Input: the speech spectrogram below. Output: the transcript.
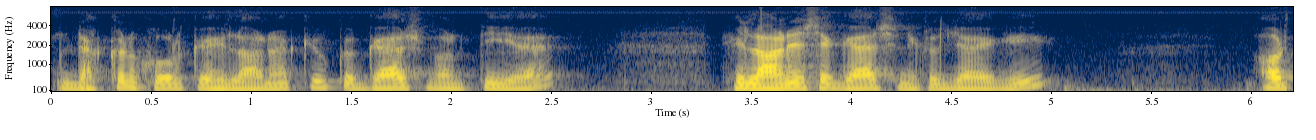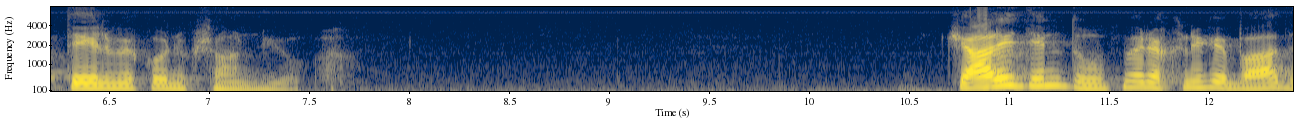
ढक्कन खोल के हिलाना, क्योंकि गैस बनती है, हिलाने से गैस निकल जाएगी और तेल में कोई नुकसान नहीं होगा। चालीस दिन धूप में रखने के बाद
